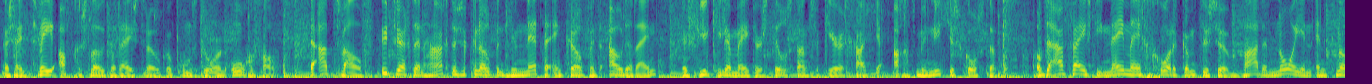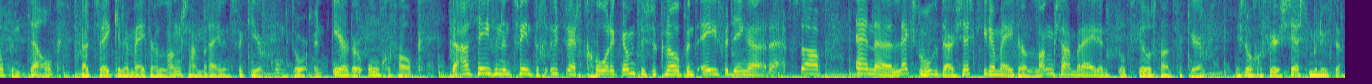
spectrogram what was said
Er zijn twee afgesloten rijstroken, komt door een ongeval. De A12 Utrecht Den Haag tussen knooppunt Lunette en knooppunt Oude Rijn. Er 4 kilometer stilstaand verkeer gaat je 8 minuutjes kosten. Op de A15 Nijmegen-Gorinchem tussen Wadernooien en knooppunt Del. Daar 2 kilometer langzaam rijdend verkeer komt door een eerder ongeval. De A27 Utrecht-Gorinchem tussen knooppunt Everdingen rechtsaf en eh, Lexmond. Daar 6 kilometer langzaam rijdend tot stilstaand verkeer is ongeveer 6 minuten.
